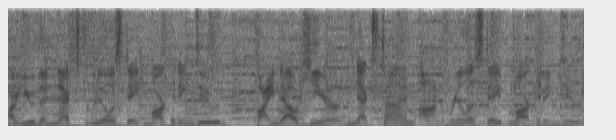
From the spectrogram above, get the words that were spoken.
Are you the next real estate marketing dude? Find out here next time on Real Estate Marketing Dude.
